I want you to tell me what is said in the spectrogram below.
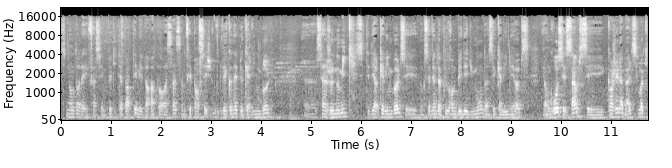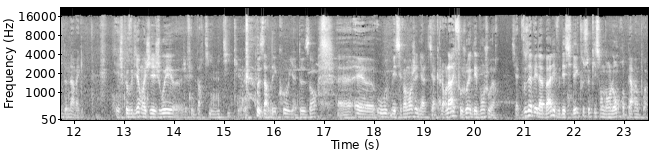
Sinon, dans les... enfin, c'est une petite aparté, mais par rapport à ça, ça me fait penser, vous devez connaître le Calvin Ball. Euh, c'est un jeu nomique, c'est-à-dire Calvin Ball, donc ça vient de la plus grande BD du monde, hein, c'est Calvin et Hobbes. Et en gros, c'est simple, c'est quand j'ai la balle, c'est moi qui donne la règle. Et je peux vous dire, moi j'y ai joué, euh, j'ai fait une partie mythique euh, aux Arts Déco il y a deux ans, mais c'est vraiment génial. Alors là, il faut jouer avec des bons joueurs. vous avez la balle et vous décidez que tous ceux qui sont dans l'ombre perdent un point.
